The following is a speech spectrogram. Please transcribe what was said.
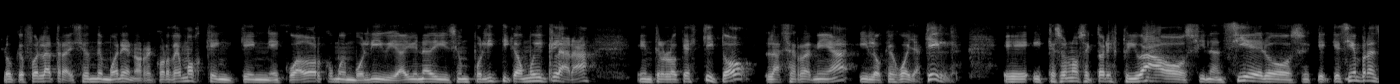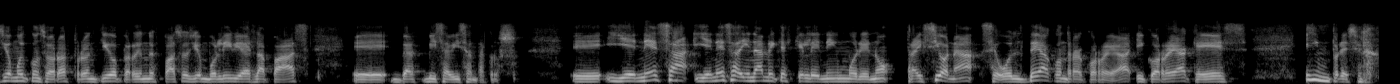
lo que fue la traición de Moreno. Recordemos que en, que en, Ecuador, como en Bolivia, hay una división política muy clara entre lo que es Quito, la serranía, y lo que es Guayaquil, eh, y que son los sectores privados, financieros, que, que, siempre han sido muy conservadores, pero han ido perdiendo espacios, y en Bolivia es La Paz vis a vis Santa Cruz. Eh, y, en esa, y en esa dinámica es que Lenín Moreno traiciona, se voltea contra Correa y Correa, que es impresionante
